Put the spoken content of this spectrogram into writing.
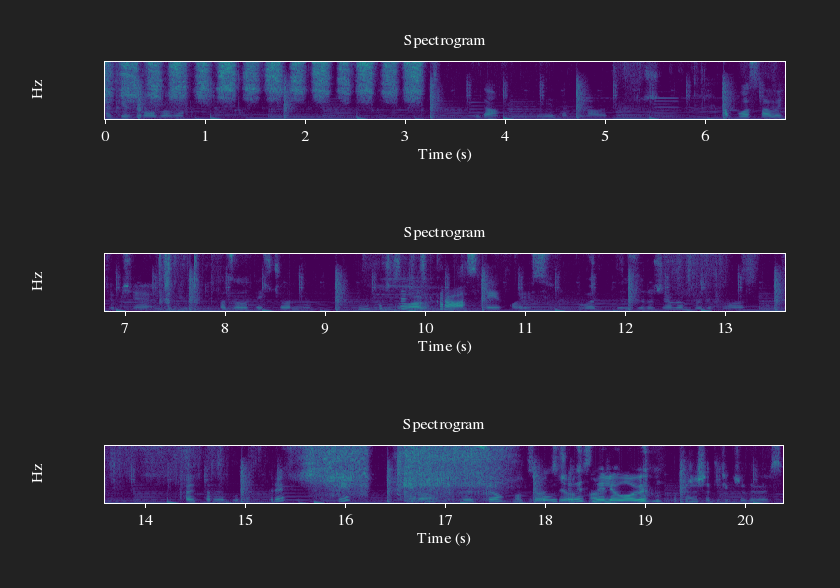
так і зробимо. Да, мені так подобається. Або ставить вообще типа золотий з чорним. Ну, хочеться Два. краски якоїсь. От з рожевим буде класно. Хай три буде. Три? І? Да. Ну все, Ну, це получились основні. не лілові. Покажи, що ти тільки що дивився.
